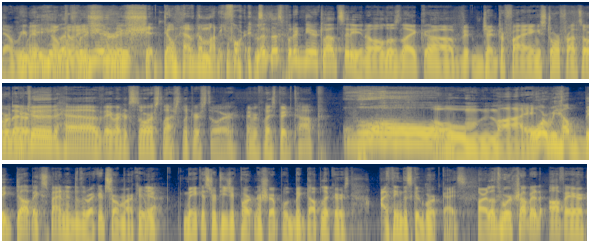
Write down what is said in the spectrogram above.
yeah, we, we we, hey, no let's money. put it near. sure as shit don't have the money for it. Let, let's put it near Cloud City. You know, all those like uh, gentrifying storefronts over there. we could have a record store slash liquor store and replace Big Top. Whoa! Oh my. Or we help Big Top expand into the record store market. Yeah. We make a strategic partnership with Big Top Liquors. I think this could work, guys. All right, let's workshop it off air.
